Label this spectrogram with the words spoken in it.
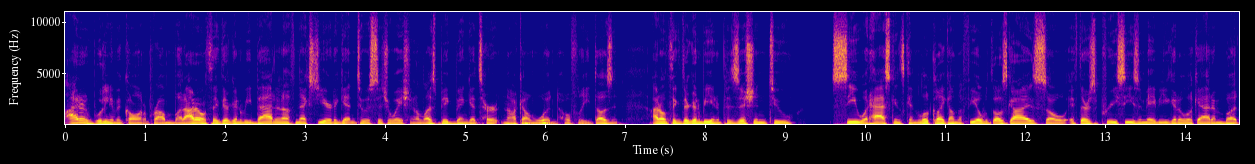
I don't wouldn't even call it a problem, but I don't think they're going to be bad enough next year to get into a situation unless Big Ben gets hurt. Knock on wood. Hopefully he doesn't. I don't think they're going to be in a position to see what Haskins can look like on the field with those guys. So if there's a preseason, maybe you get a look at him, but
